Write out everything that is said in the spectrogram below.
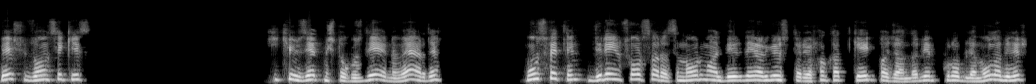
518 279 değerini verdi. MOSFET'in direğin source arası normal bir değer gösteriyor fakat gate bacağında bir problem olabilir.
